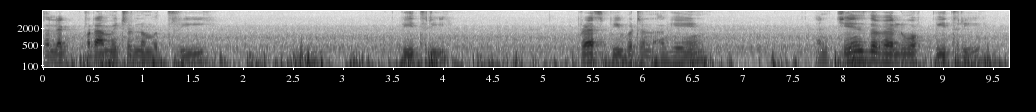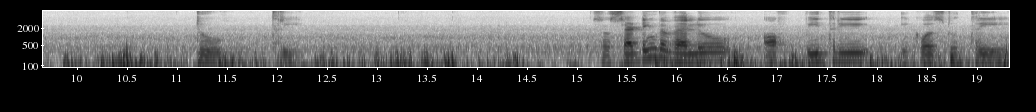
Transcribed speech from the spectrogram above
select parameter number 3 P3 press P button again and change the value of P3 to 3 so setting the value of P3 equals to 3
